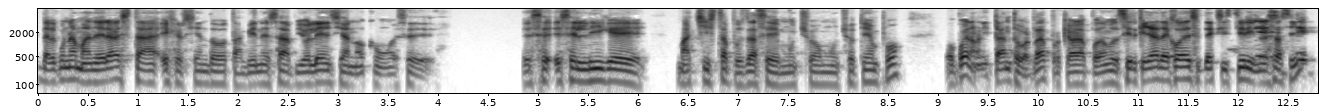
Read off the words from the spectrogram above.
de alguna manera está ejerciendo también esa violencia, ¿no? Como ese, ese, ese ligue machista, pues de hace mucho, mucho tiempo. O bueno, ni tanto, ¿verdad? Porque ahora podemos decir que ya dejó de, existir y no es así.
